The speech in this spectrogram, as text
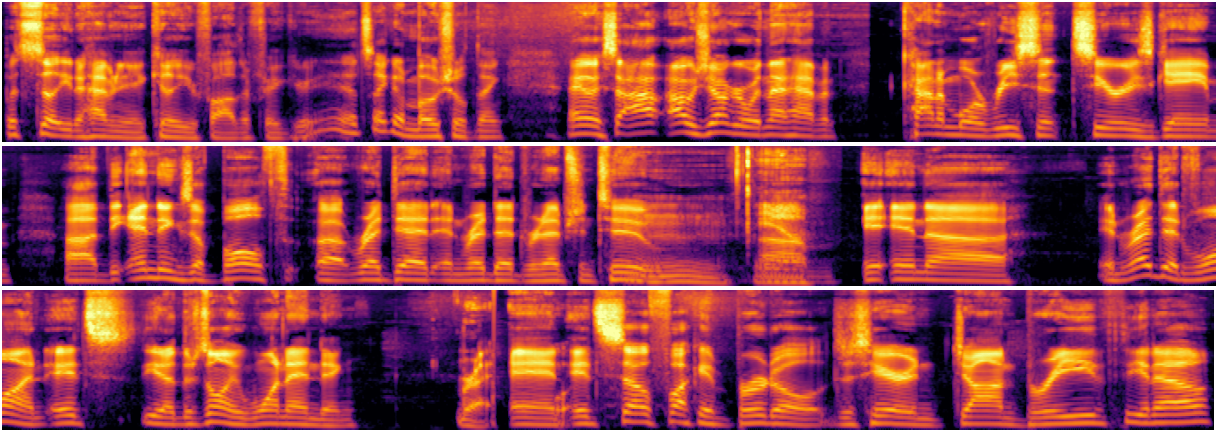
But still, you know, having to kill your father figure, yeah, it's like an emotional thing. Anyway, so I, I was younger when that happened. Kind of more recent series game. Uh, the endings of both uh, Red Dead and Red Dead Redemption Two. Mm, yeah. Um, in- in uh in Red Dead One, it's you know there's only one ending. Right. And it's so fucking brutal just hearing John breathe, you know?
